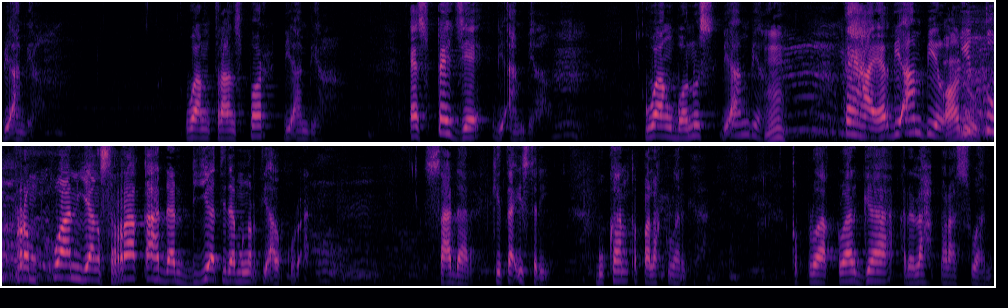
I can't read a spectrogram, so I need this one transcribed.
diambil. Uang transport diambil. SPJ diambil. Uang bonus diambil. THR diambil. Aduh. Itu perempuan yang serakah dan dia tidak mengerti Al-Quran. sadar kita istri bukan kepala keluarga. Kepala keluarga adalah para suami.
